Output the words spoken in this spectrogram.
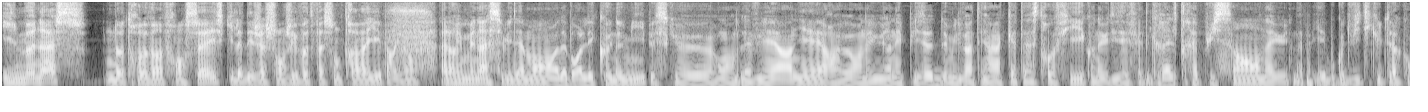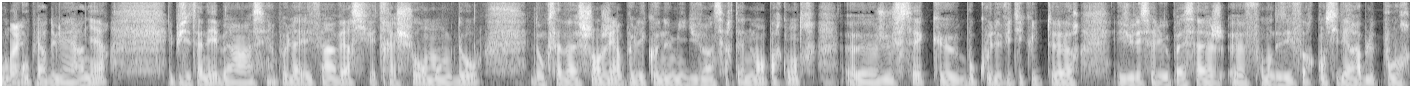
il menace notre vin français? Est-ce qu'il a déjà changé votre façon de travailler, par exemple? Alors, il menace évidemment d'abord l'économie, parce que on l'a vu l'année dernière, euh, on a eu un épisode 2021 catastrophique, on a eu des effets de grêle très puissants, on a eu, il y a beaucoup de viticulteurs qui ont ouais. beaucoup perdu l'année dernière. Et puis cette année, ben c'est un peu l'effet inverse. Il fait très chaud, on manque d'eau, donc ça va changer un peu l'économie du vin certainement. Par contre, euh, je sais que beaucoup de viticulteurs, et je les salue au passage, euh, font des efforts considérables pour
